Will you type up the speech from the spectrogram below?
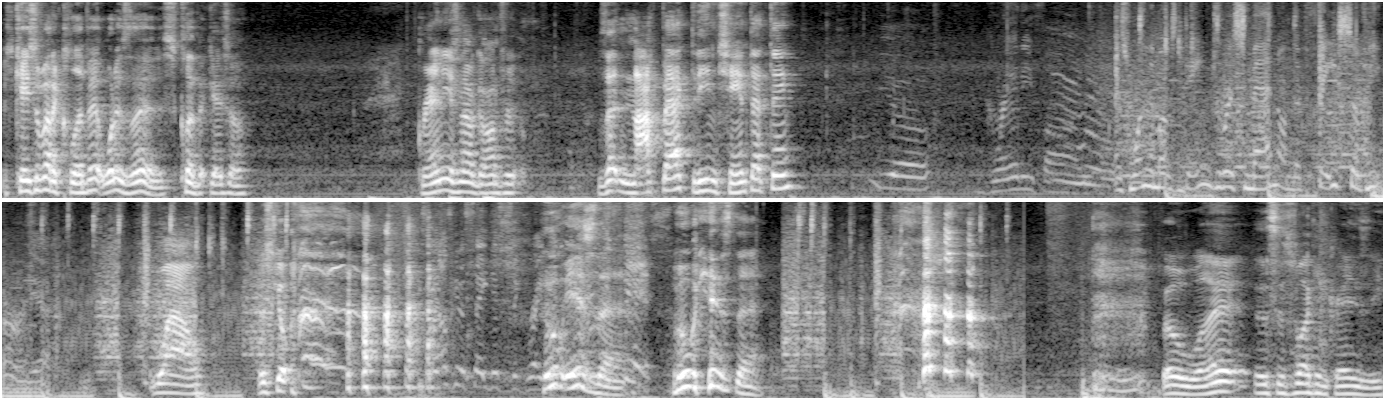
Is CaseOh about to clip it? What is this? Clip it, CaseOh. Granny is now gone for. Was that knockback? Did he enchant that thing? Yo, Granny Five. As one of the most dangerous men on the face of the earth. Wow. Let's go. See, I was gonna say this is a great. Who is that? Who is that? Bro, what? This is fucking crazy.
